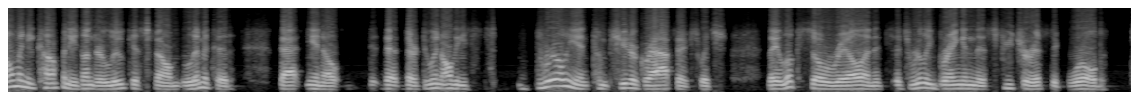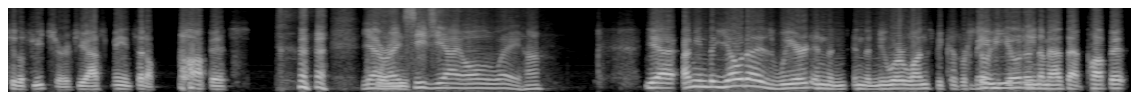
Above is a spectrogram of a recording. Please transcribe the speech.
so many companies under Lucasfilm Limited that you know th- that they're doing all these brilliant computer graphics, which they look so real, and it's it's really bringing this futuristic world to the future. If you ask me, instead of puppets. yeah, right. CGI all the way, huh? Yeah, I mean the Yoda is weird in the in the newer ones because we're so used Yoda? to seeing him as that puppet.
